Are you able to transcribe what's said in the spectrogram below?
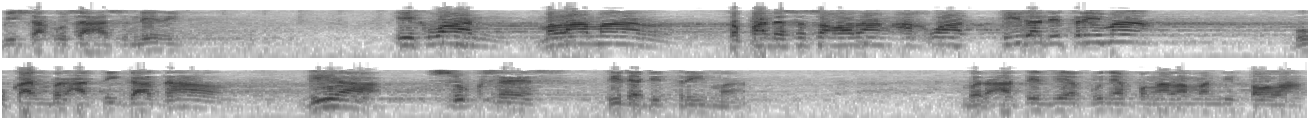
Bisa usaha sendiri. Ikhwan melamar kepada seseorang akhwat tidak diterima. Bukan berarti gagal. Dia sukses tidak diterima. Berarti dia punya pengalaman ditolak.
